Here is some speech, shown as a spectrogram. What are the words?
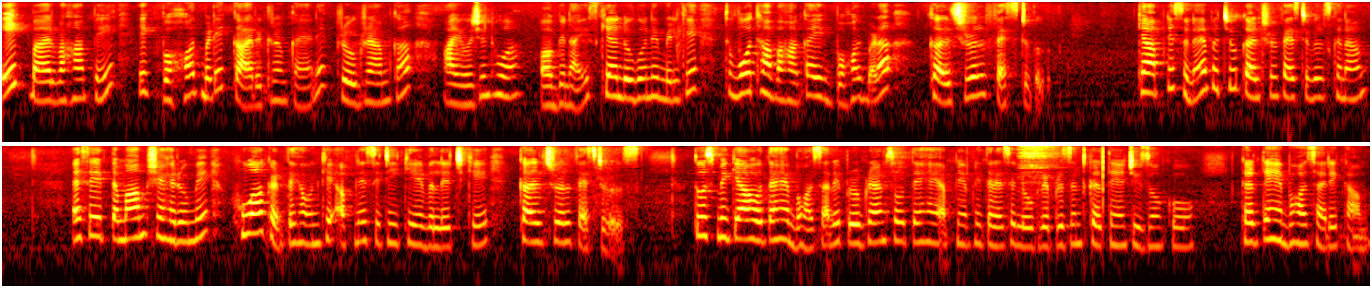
एक बार वहाँ पे एक बहुत बड़े कार्यक्रम का, यानी प्रोग्राम का आयोजन हुआ, ऑर्गेनाइज़ किया लोगों ने मिलके। तो वो था वहाँ का एक बहुत बड़ा कल्चरल फेस्टिवल। क्या आपने सुना है बच्चों कल्चरल फेस्टिवल्स का नाम? ऐसे तमाम शहरों में हुआ करते हैं उनके अपने सिटी के विलेज के कल्चरल फेस्टिवल्स तो उसमें क्या होता है? बहुत सारे प्रोग्राम्स होते हैं अपने अपनी तरह से लोग रिप्रेजेंट करते हैं चीज़ों को, करते हैं बहुत सारे काम।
